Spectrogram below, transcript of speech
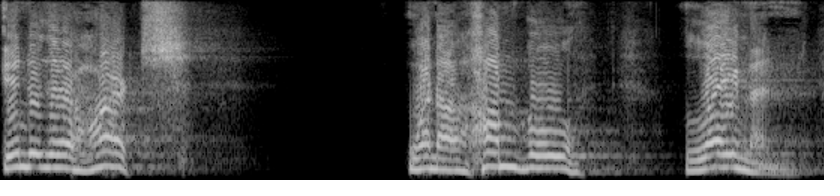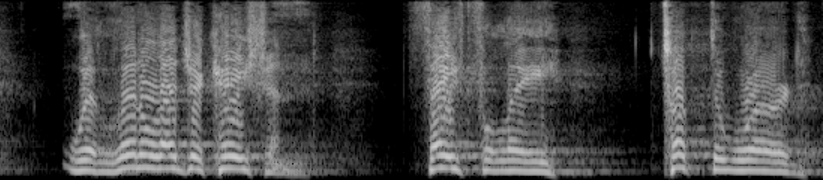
into their hearts when a humble layman with little education faithfully took the word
